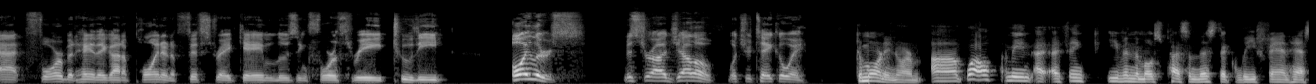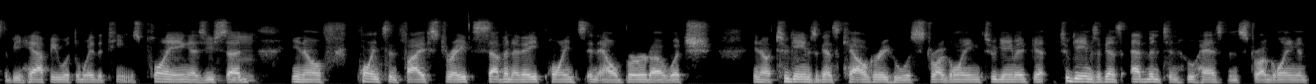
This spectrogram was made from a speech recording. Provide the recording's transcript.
at four, but hey, they got a point in a fifth straight game, losing 4 3 to the Oilers. Mr. Augello, what's your takeaway? Good morning, Norm. Uh, well, I mean, I, I, think even the most pessimistic Leaf fan has to be happy with the way the team is playing. As you said, mm-hmm. you know, points in five straight, seven of eight points in Alberta, which, you know, two games against Calgary, who was struggling, two game two games against Edmonton, who has been struggling, and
